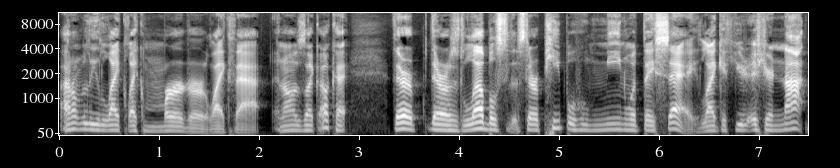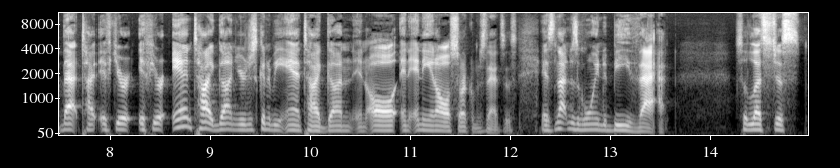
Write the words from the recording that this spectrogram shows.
I don't really like like murder like that." And I was like, "Okay." There, are there's levels to this. There are people who mean what they say. Like if you if you're not that type, if you're if you're anti-gun, you're just going to be anti-gun in all in any and all circumstances. It's not just going to be that. So let's just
